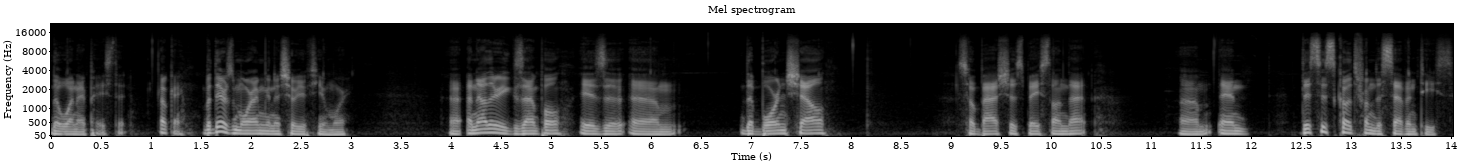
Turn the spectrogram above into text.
The one I pasted. Okay, but there's more. I'm going to show you a few more. Uh, another example is uh, um, the Bourne shell. So Bash is based on that. Um, and this is code from the 70s.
